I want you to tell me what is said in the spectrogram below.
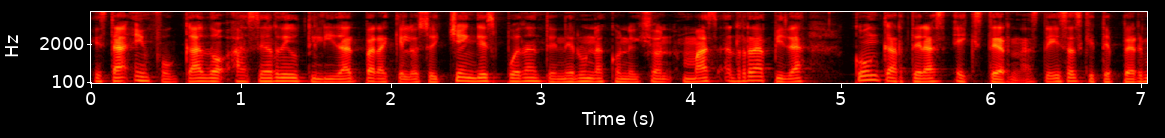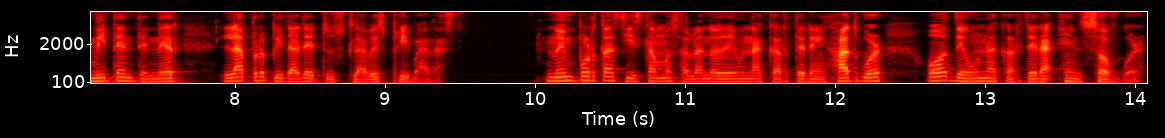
está enfocado a ser de utilidad para que los exchanges puedan tener una conexión más rápida con carteras externas, de esas que te permiten tener la propiedad de tus claves privadas. No importa si estamos hablando de una cartera en hardware o de una cartera en software,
